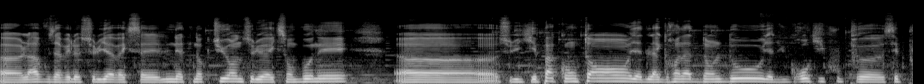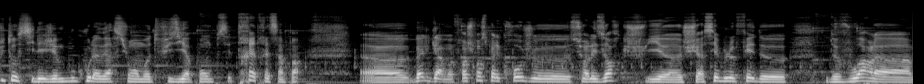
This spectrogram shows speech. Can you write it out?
Euh, là, vous avez le, celui avec ses lunettes nocturnes, celui avec son bonnet, euh, celui qui est pas content. Il y a de la grenade dans le dos, il y a du gros qui coupe. euh, c'est plutôt stylé. J'aime beaucoup la version en mode fusil à pompe. C'est très très sympa. Belle gamme. Franchement, Spellcrow, je, sur les orques, je suis, assez bluffé de, voir la,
